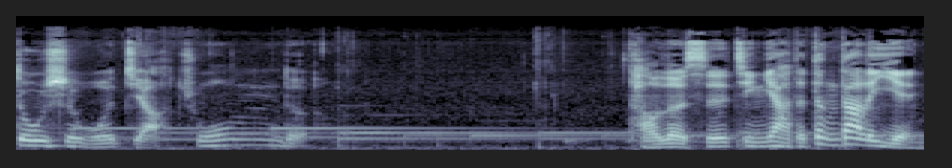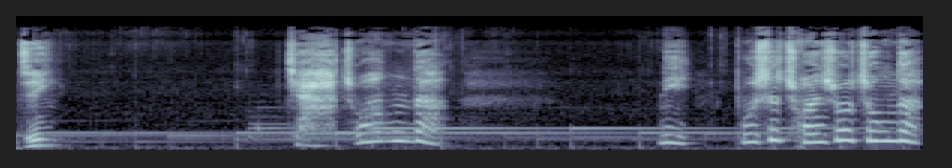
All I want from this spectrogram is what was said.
都是我假装的。陶乐斯惊讶的瞪大了眼睛：“假装的？你不是传说中的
